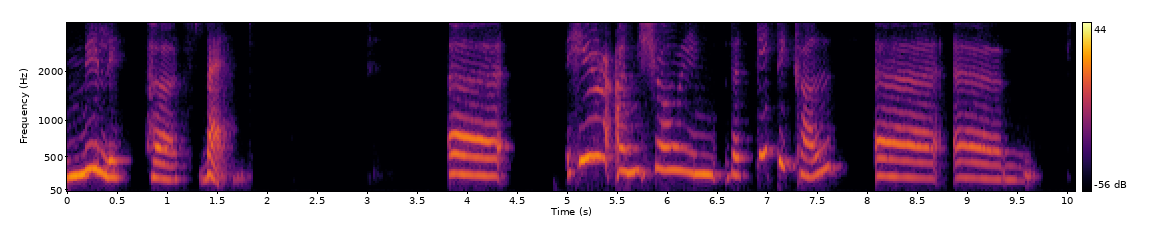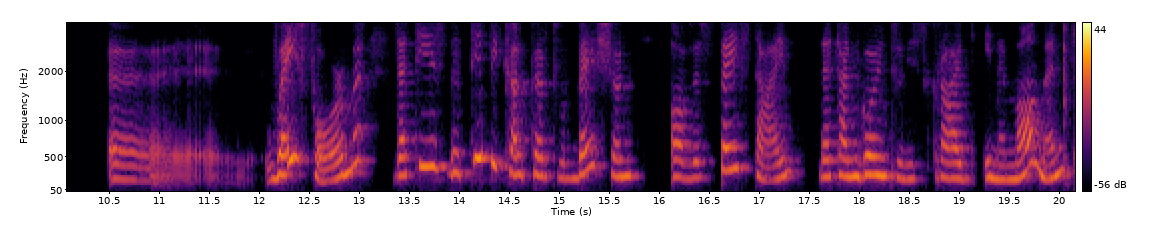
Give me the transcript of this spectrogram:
millihertz band. Uh, here I'm showing the typical uh, um, uh, waveform that is the typical perturbation of the space-time that I'm going to describe in a moment.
